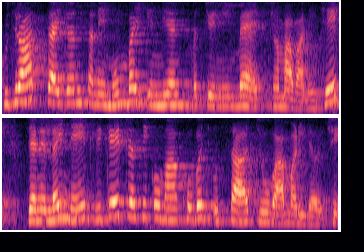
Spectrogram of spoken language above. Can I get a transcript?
ગુજરાત ટાઇટન્સ અને મુંબઈ ઇન્ડિયન્સ વચ્ચેની મેચ રમાવાની છે, જેને લઈને ક્રિકેટ રસિકોમાં ખૂબ જ ઉત્સાહ જોવા મળી રહ્યો છે.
